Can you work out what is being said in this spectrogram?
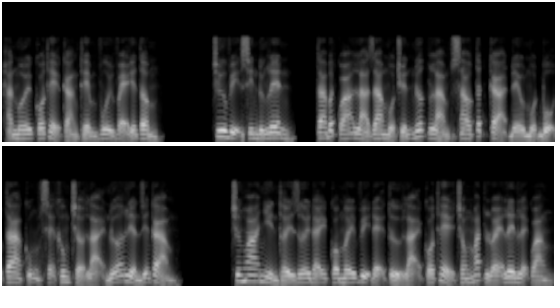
hắn mới có thể càng thêm vui vẻ yên tâm. Chư vị xin đứng lên, ta bất quá là ra một chuyến nước làm sao tất cả đều một bộ ta cũng sẽ không trở lại nữa liền diễn cảm. Trương Hoa nhìn thấy dưới đáy có mấy vị đệ tử lại có thể trong mắt lóe lên lệ quang,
